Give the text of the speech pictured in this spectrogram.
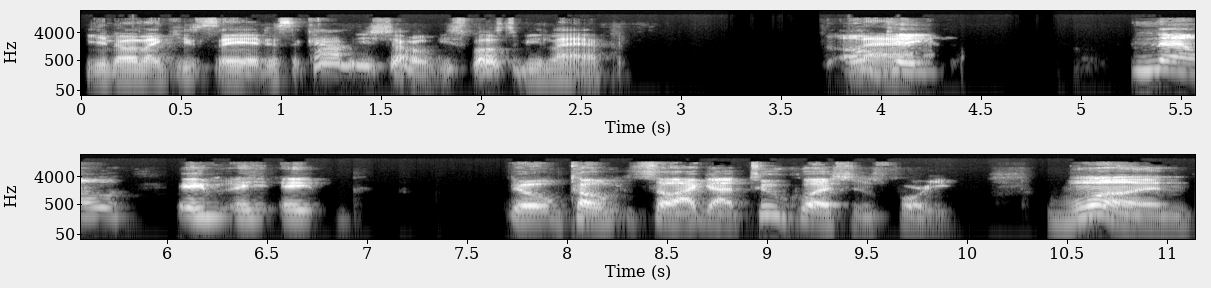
you know, like you said, it's a comedy show. You're supposed to be laughing. Okay. Laugh. Now, it, it, it, so I got two questions for you. One,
